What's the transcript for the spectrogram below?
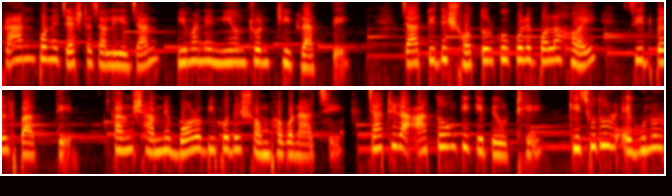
প্রাণপণে চেষ্টা চালিয়ে যান বিমানের নিয়ন্ত্রণ ঠিক রাখতে। যাত্রীদের সতর্ক করে বলা হয় সিট বেল্ট বাঁধতে, কারণ সামনে বড় বিপদের সম্ভাবনা আছে। যাত্রীরা আতঙ্কে কেঁপে ওঠে। কিছু দূর এগুনোর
